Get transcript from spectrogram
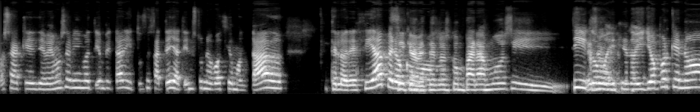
o sea, que llevemos el mismo tiempo y tal, y tú fíjate, ya tienes tu negocio montado. te lo decía, pero... Sí, que a veces los comparamos y... Sí, como diciendo, ¿y yo por qué no?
